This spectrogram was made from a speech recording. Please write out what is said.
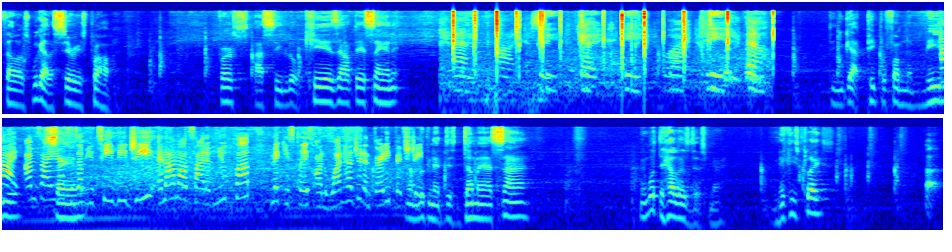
Fellas, we got a serious problem. First, I see little kids out there saying it. N I C K E Y E L. Then you got people from the media Hi, I'm Zaire from WTVG, and I'm outside of New Club, Mickey's Place on 135th Street. I'm Street. looking at this dumbass sign. And what the hell is this, man? Mickey's place? What,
